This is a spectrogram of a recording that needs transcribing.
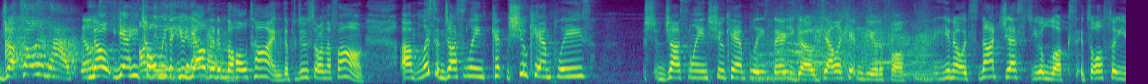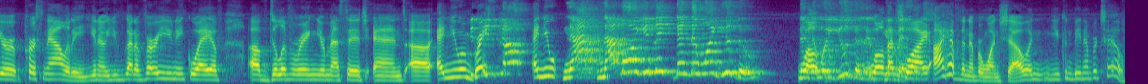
Jo- I told him how I felt. No, yeah, he told me that you I yelled at him the whole time, the producer on the phone. Um, listen, Joseline, can, shoe cam, please. Sh- Joseline, shoe cam, please. There you go. Delicate and beautiful. You know, it's not just your looks, it's also your personality. You know, you've got a very unique way of, of delivering your message and, uh, and you embrace, You know, and you, not not more unique than the one you do. Than the way you deliver well, that's message. why I have the number one show and you can be number two.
